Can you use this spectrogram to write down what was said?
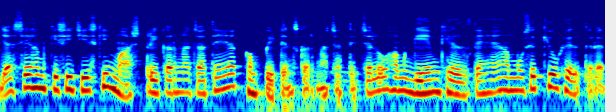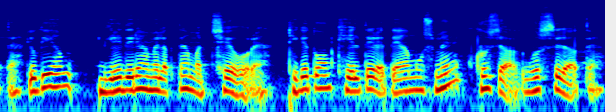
जैसे हम किसी चीज़ की मास्टरी करना चाहते हैं या कम्पिटेंस करना चाहते हैं। चलो, हम गेम खेलते हैं, हम उसे क्यों खेलते रहते हैं? क्योंकि हम धीरे धीरे हमें लगता है हम अच्छे हो रहे हैं, ठीक है? तो हम खेलते रहते हैं, हम उसमें घुस जा, घुस से जाते हैं।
